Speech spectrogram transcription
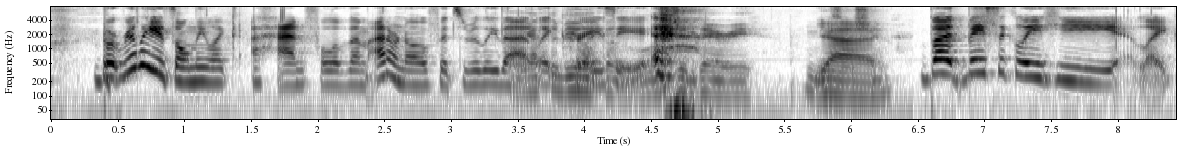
but really it's only like a handful of them. I don't know if it's really You that have like to be crazy. like a legendary Yeah. But basically, he like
